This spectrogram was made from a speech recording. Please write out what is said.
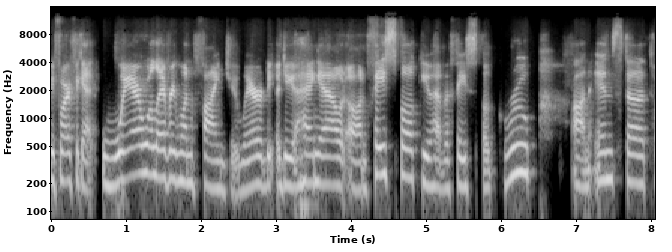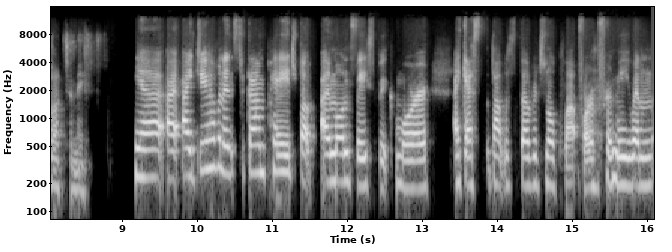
before I forget, where will everyone find you? Where do, do you hang out on Facebook? You have a Facebook group on Insta? Talk to me. Yeah, I, I do have an Instagram page, but I'm on Facebook more. I guess that was the original platform for me when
